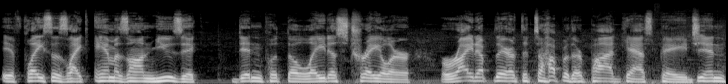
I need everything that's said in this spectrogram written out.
if places like Amazon Music didn't put the latest trailer right up there at the top of their podcast page. And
